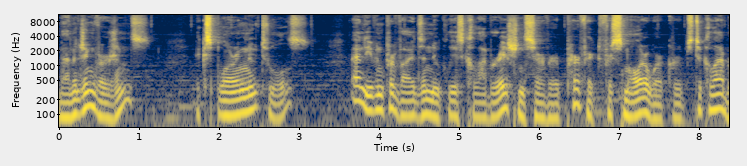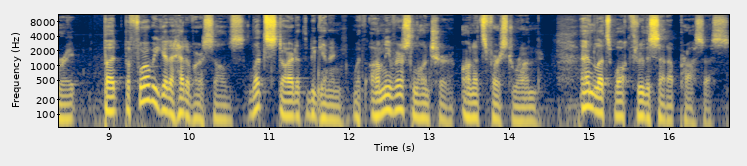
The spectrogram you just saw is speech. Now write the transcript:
managing versions, exploring new tools, and even provides a Nucleus collaboration server perfect for smaller workgroups to collaborate. But before we get ahead of ourselves, let's start at the beginning with Omniverse Launcher on its first run, and let's walk through the setup process.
